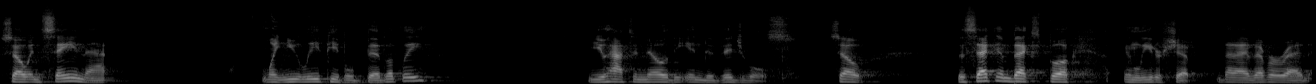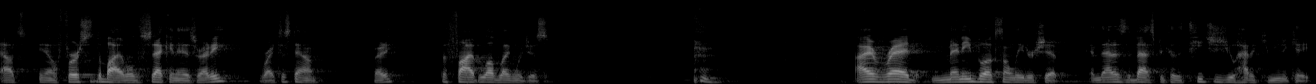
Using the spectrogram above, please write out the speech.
So, in saying that, when you lead people biblically, you have to know the individuals. So, the second best book in leadership that I've ever read, you know, first is the Bible, the second is, ready? Write this down. Ready? The five love languages. I've read many books on leadership, and that is the best because it teaches you how to communicate.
